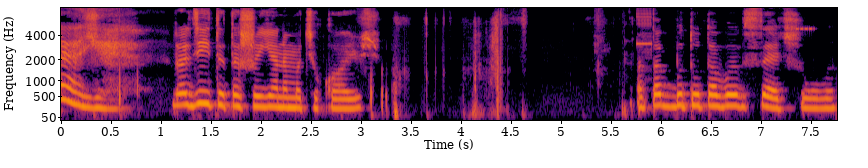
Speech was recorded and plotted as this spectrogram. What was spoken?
Ей, радійте те, що я не матюкаюсь. А так би тут а ви все чули.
